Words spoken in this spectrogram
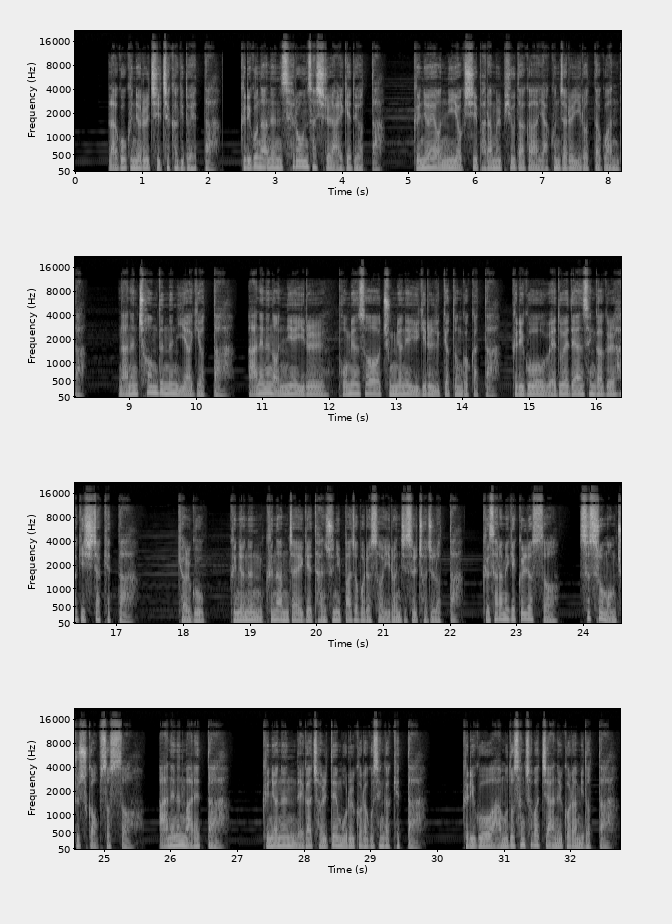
라고 그녀를 질책하기도 했다. 그리고 나는 새로운 사실을 알게 되었다. 그녀의 언니 역시 바람을 피우다가 약혼자를 잃었다고 한다. 나는 처음 듣는 이야기였다. 아내는 언니의 일을 보면서 중년의 위기를 느꼈던 것 같다. 그리고 외도에 대한 생각을 하기 시작했다. 결국 그녀는 그 남자에게 단순히 빠져버려서 이런 짓을 저질렀다. 그 사람에게 끌렸어. 스스로 멈출 수가 없었어. 아내는 말했다. 그녀는 내가 절대 모를 거라고 생각했다. 그리고 아무도 상처받지 않을 거라 믿었다.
